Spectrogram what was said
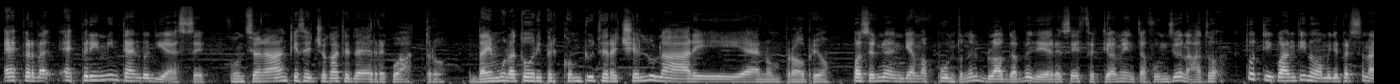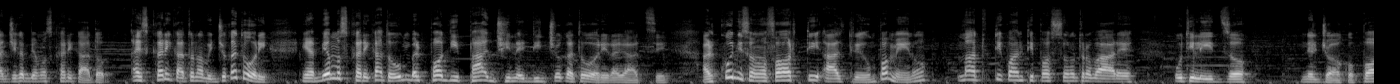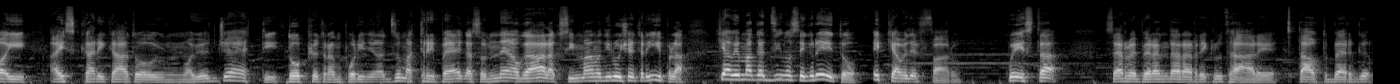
è per, la, è per il Nintendo DS. Funziona anche se giocate da R4. Da emulatori per computer e cellulari, eh, non proprio. Poi se noi andiamo appunto nel blog a vedere se effettivamente ha funzionato, tutti quanti i nomi dei personaggi che abbiamo scaricato. Hai scaricato nuovi giocatori e abbiamo scaricato un bel po' di pagine di giocatori, ragazzi. Alcuni sono forti, altri un po' meno, ma tutti quanti possono trovare utilizzo nel gioco. Poi hai scaricato nuovi oggetti, doppio trampolino in Azuma, Tripegaso, Neo Galaxy, mano di luce tripla, chiave magazzino segreto e chiave del faro. Questa serve per andare a reclutare Stoutberg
